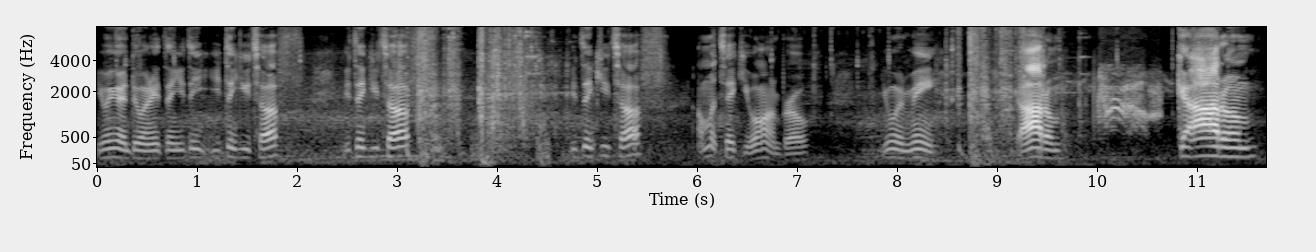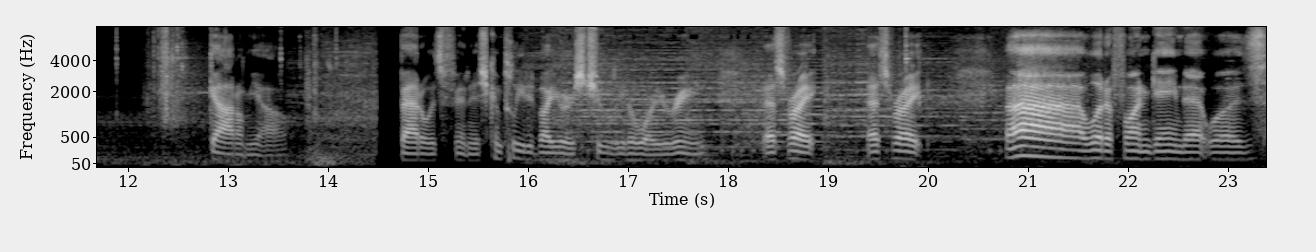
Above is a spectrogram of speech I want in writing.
You ain't gonna do anything. You think you think you tough? You think you tough? You think you tough? I'm gonna take you on, bro. You and me. Got him. Got him. Got him, y'all. Battle is finished. Completed by yours truly, the Warriorene. That's right. That's right. Ah, what a fun game that was.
